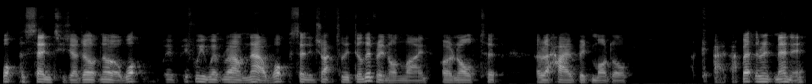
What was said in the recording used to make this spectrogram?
what percentage, I don't know. What if, if we went round now, what percentage are actually delivering online or an alter or a hybrid model? I, I bet there aren't many.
